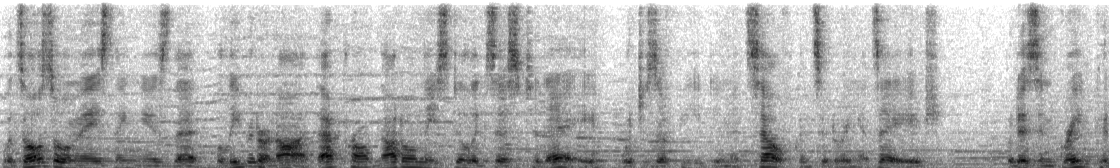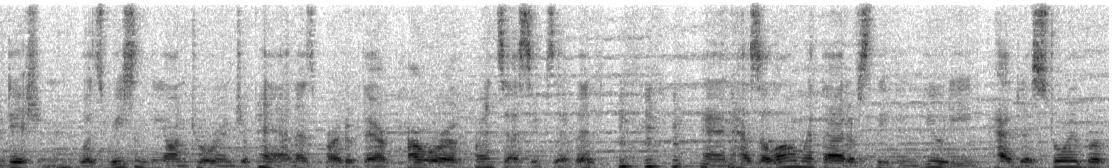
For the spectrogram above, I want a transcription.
What's also amazing is that, believe it or not, that prop not only still exists today, which is a feat in itself considering its age, but is in great condition, was recently on tour in Japan as part of their Power of Princess exhibit, and has, along with that of Sleeping Beauty, had a storybook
